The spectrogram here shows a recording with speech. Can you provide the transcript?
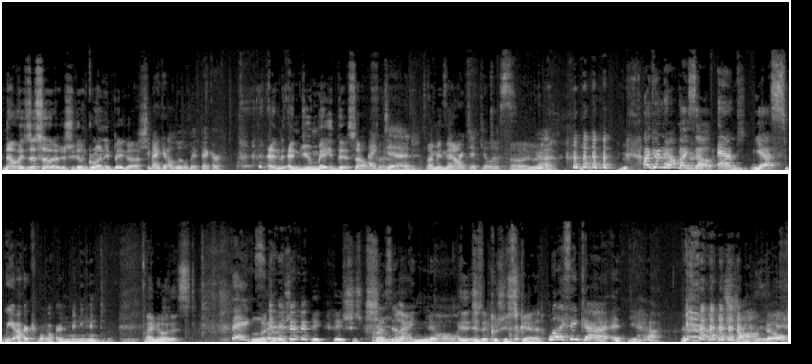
Now, is this her? Is she going to grow any bigger? she might get a little bit bigger. And and you made this outfit. I outfit. did. I mean, I'm now. ridiculous. Uh, yeah. I couldn't help myself. And yes, we are coordinated. I noticed. Thanks. Look at her. She- hey, hey, she's trembling. said, I know. Is, is it because she's scared? well, I think, uh, it, yeah. Shock, Bill.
